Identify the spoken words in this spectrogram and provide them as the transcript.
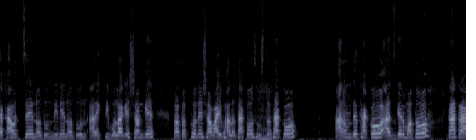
দেখা হচ্ছে নতুন দিনে নতুন আরেকটি ব্লগের সঙ্গে। ততক্ষণে সবাই ভালো থাকো, সুস্থ থাকো, আনন্দে থাকো। আজকের মতো, টাটা।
